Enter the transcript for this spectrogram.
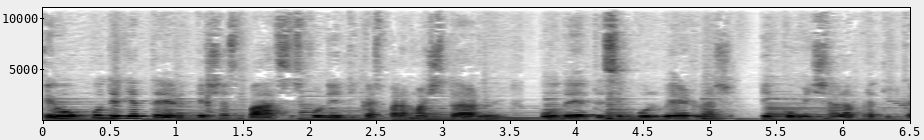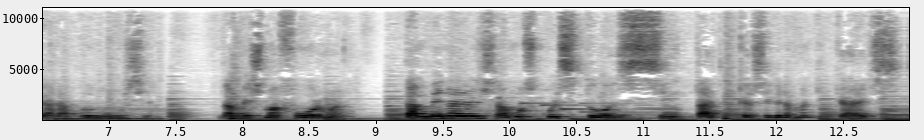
que eu poderia ter essas bases fonéticas para mais tarde poder desenvolvê-las e começar a praticar a pronúncia. Da mesma forma, também analisamos questões sintáticas e gramaticais,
